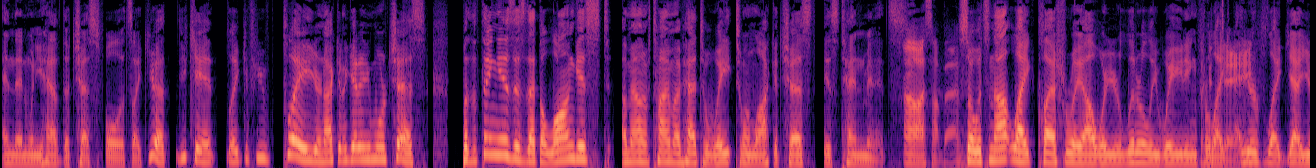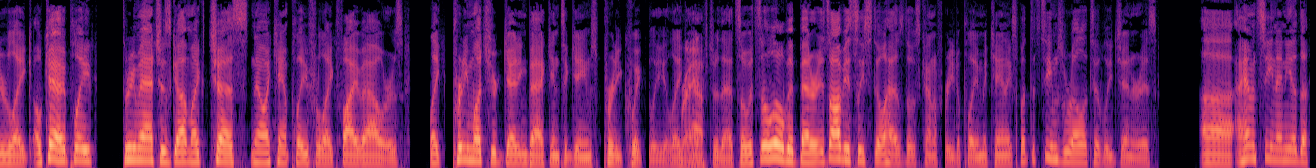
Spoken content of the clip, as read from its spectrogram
and then when you have the chest full it's like yeah you can't like if you play you're not going to get any more chests. But the thing is is that the longest amount of time I've had to wait to unlock a chest is 10 minutes. Oh, that's not bad. So it's not like Clash Royale where you're literally waiting for Like like, you're like yeah you're like okay I played three matches got my chest now I can't play for like five hours like pretty much you're getting back into games pretty quickly like Right. after that so it's a little bit better it's obviously still has those kind of free to play mechanics but it seems relatively generous uh I haven't seen any of the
